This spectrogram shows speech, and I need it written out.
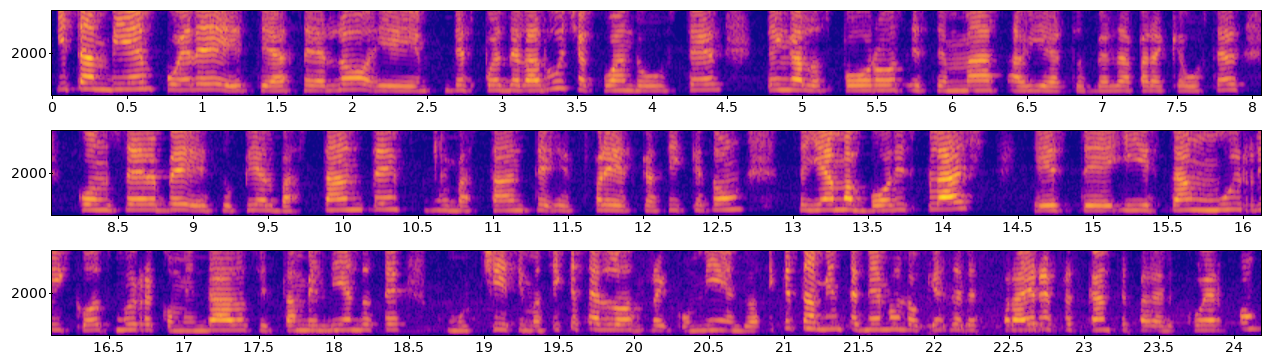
y también puede este, hacerlo eh, después de la ducha cuando usted tenga los poros este, más abiertos, ¿verdad? Para que usted conserve su piel bastante, bastante eh, fresca. Así que son, se llama Body Splash este, y están muy ricos, muy recomendados están vendiéndose muchísimo, así que se los recomiendo. Así que también tenemos lo que es el spray refrescante para el cuerpo.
